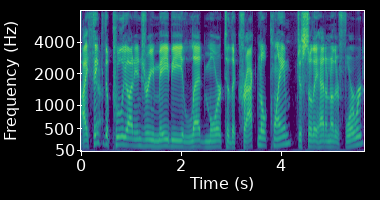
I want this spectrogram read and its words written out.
I think the Pouliot injury maybe led more to the Cracknell claim, just so they had another forward.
